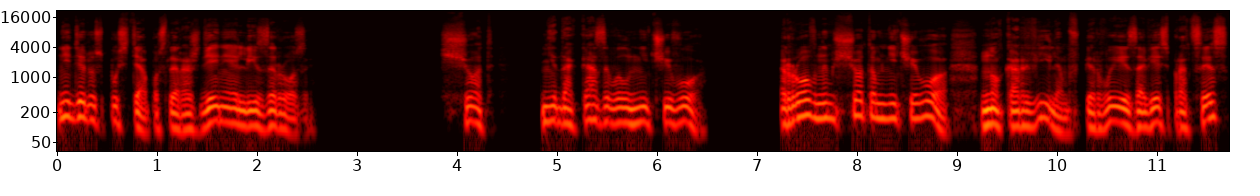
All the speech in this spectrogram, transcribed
неделю спустя после рождения Лизы Розы. Счет не доказывал ничего. Ровным счетом ничего, но Карвилям впервые за весь процесс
